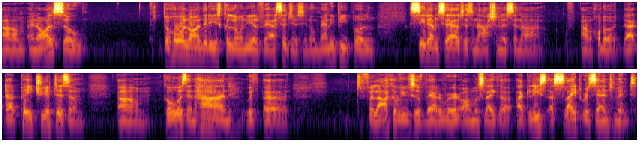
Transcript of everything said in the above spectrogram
Um, and also to hold on to these colonial vestiges. You know, many people see themselves as nationalists and are, um, but that that patriotism um, goes in hand with, uh, for lack of use of a better word, almost like a, at least a slight resentment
